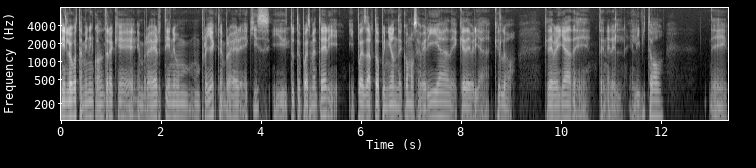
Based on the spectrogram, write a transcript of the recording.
Sí, luego también encontré que Embraer tiene un, un proyecto, Embraer X, y tú te puedes meter y, y puedes dar tu opinión de cómo se vería, de qué debería, qué es lo que debería de tener el, el eVTOL. De,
